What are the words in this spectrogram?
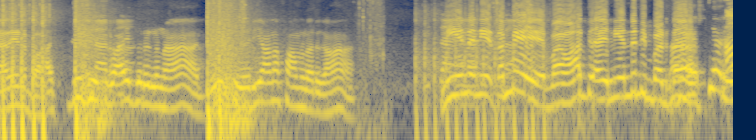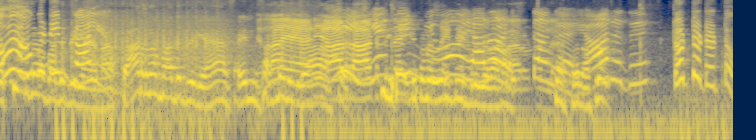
நிறைய HDGs வாய்ப்பு இருக்குண்ணா. ஜூஸ் வெறியான ஃபார்ம்ல இருக்கான். நீ என்ன நீ தம்பி வாத்து நீ எந்த டீம் STR அவங்க தான் பாத்துட்டு இருக்கேன். வெயிட் யாரோ அது? டொட்டோ டொட்டோ.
